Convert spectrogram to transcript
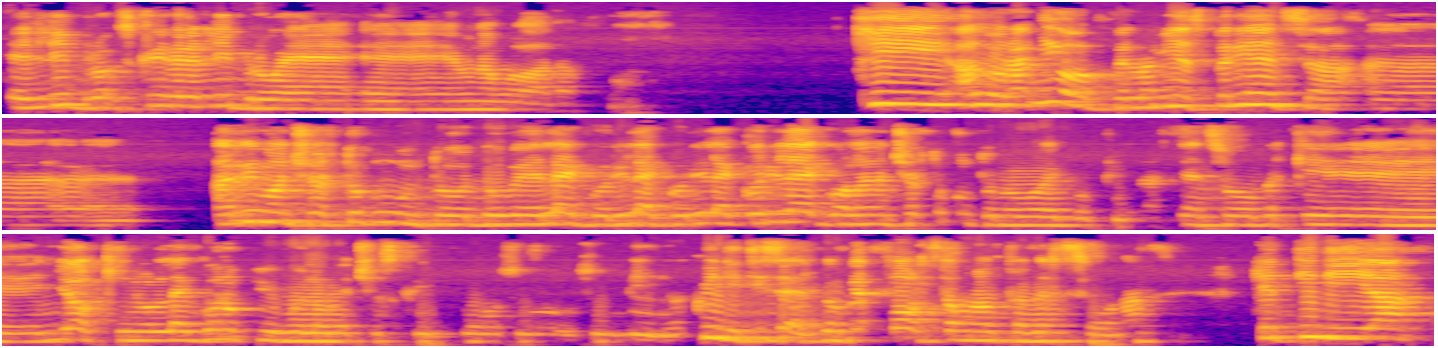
e il libro, scrivere il libro è, è una volata. Chi, allora, io per la mia esperienza... Eh, arrivo a un certo punto dove leggo, rileggo, rileggo, rileggo, a un certo punto non lo leggo più, nel senso perché gli occhi non leggono più quello che c'è scritto su, sul video. Quindi ti serve per forza un'altra persona che ti dia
